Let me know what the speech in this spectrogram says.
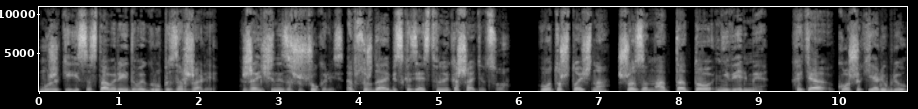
Мужики из состава рейдовой группы заржали. Женщины зашушукались, обсуждая бесхозяйственную кошатницу. Вот уж точно, что занадто, то не вельми. Хотя кошек я люблю.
